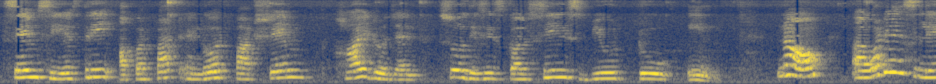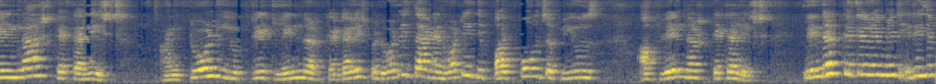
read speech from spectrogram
same CH3 upper part and lower part same hydrogen. So this is called cis but 2 in now uh, what is Lindlar's catalyst? I told you treat Lindlar catalyst but what is that and what is the purpose of use of Lindlar catalyst? Lindlar catalyst means it is a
